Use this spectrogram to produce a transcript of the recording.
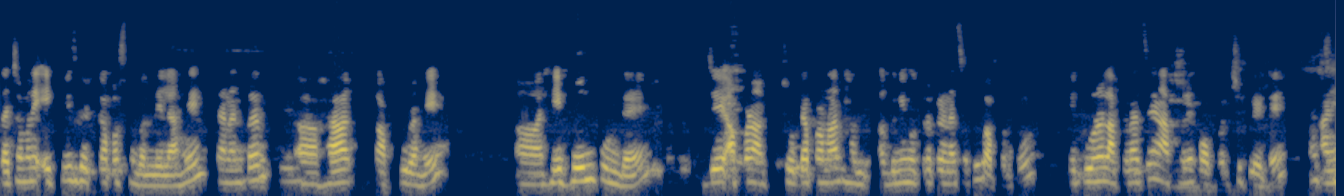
त्याच्यामध्ये एकवीस घटकापासून बनलेलं आहे. त्यानंतर हा कापूर आहे. हे होम कुंड आहे. जे आपण छोट्या प्रमाणात अग्निहोत्र करण्यासाठी वापरतो हे पूर्ण लाकडाचे आहे आतमध्ये कॉपरची प्लेट आहे. आणि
